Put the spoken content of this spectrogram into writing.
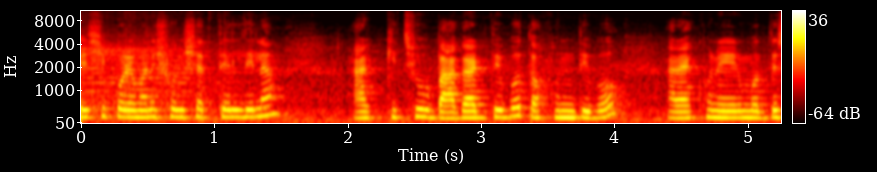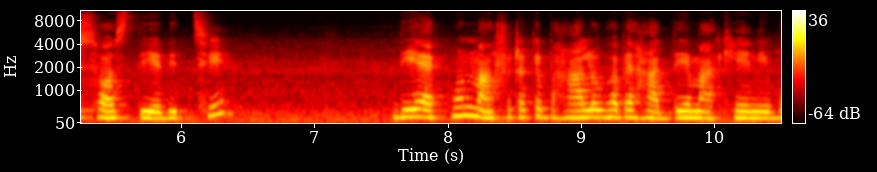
বেশি পরিমাণে সরিষার তেল দিলাম। আর কিছু বাগার দিব, তখন দিব। আর এখন এর মধ্যে সস দিয়ে দিচ্ছি। দিয়ে এখন মাংসটাকে ভালোভাবে হাত দিয়ে মাখিয়ে নিব,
